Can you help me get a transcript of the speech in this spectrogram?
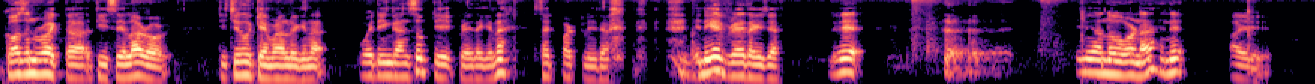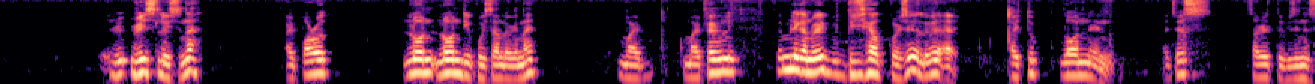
গজন রা টি সেলার ও ডিজিটাল ক্যামেরা লোক ওয়েডিং গান সব টি ফ্রাই থাকে না সাইড পার্ট লুই এনেকাই ফ্রাই থাকি যা এনে নোর না এনে আই রিস লইস না আই পরত লোন লোন দি পয়সা লোক না মাই মাই ফ্যামিলি ফ্যামিলি গান বেশি হেল্প করছে I took loan and I just সারি টু বিজনেস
